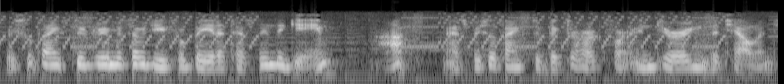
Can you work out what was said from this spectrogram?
Special thanks to Dreamer7G for beta testing the game. Uh -huh. And special thanks to Viktor Hark for enduring the challenge.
